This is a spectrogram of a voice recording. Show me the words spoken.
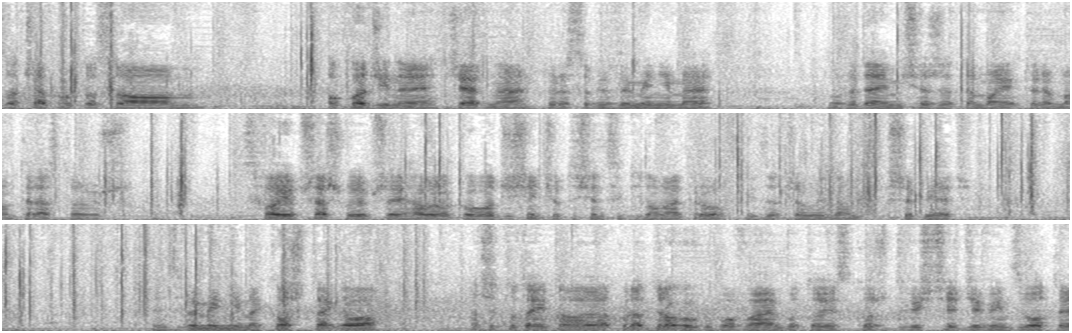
zaczepu, to są okładziny cierne, które sobie wymienimy bo wydaje mi się, że te moje, które mam teraz, to już swoje przeszły. Przejechały około 10 tysięcy kilometrów i zaczęły nam skrzypieć. Więc wymienimy koszt tego. Znaczy tutaj to akurat drogo kupowałem, bo to jest koszt 209 zł,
